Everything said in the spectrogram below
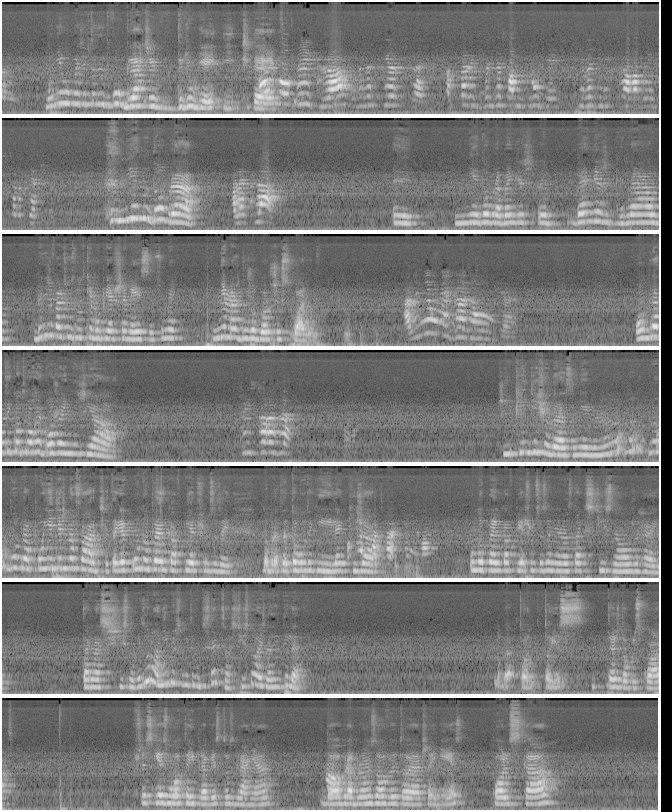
No nie, bo będzie wtedy dwóch graczy w drugiej i czterech. to wygra i będę w pierwszej. A Starek będzie sam w drugiej. Nie będzie mieć prawa wyjścia do pierwszej. Nie, no dobra. Ale plan. Y, nie, dobra, będziesz, y, będziesz grał, będziesz walczył z Ludkiem o pierwsze miejsce. W sumie nie masz dużo gorszych składów. On gra tylko trochę gorzej niż ja. Czyli coraz lepiej. Czyli 50 razy, nie wiem, no, no, no dobra, pojedziesz na farcie, tak jak Uno PLK w pierwszym sezonie. Dobra, to, to był taki lekki żart. Uno PLK w pierwszym sezonie nas tak ścisnął, że hej. Tak nas ścisnął, więc no nie bierz sobie tego do serca, ścisnąłeś nas i tyle. Dobra, to, to jest też dobry skład. Wszystkie złote i prawie 100 zgrania. Dobra, brązowy to raczej nie jest. Polska.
